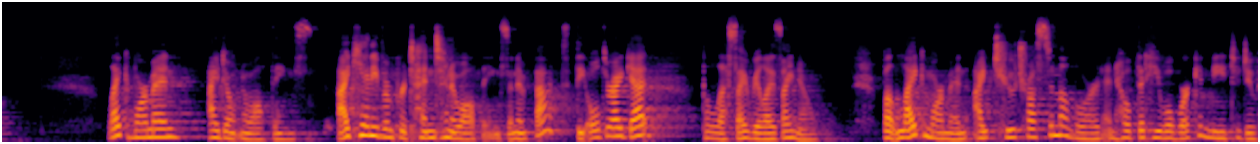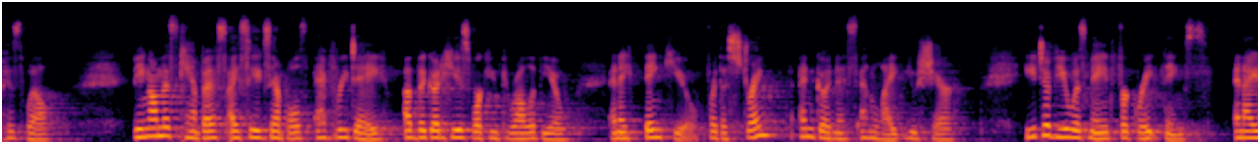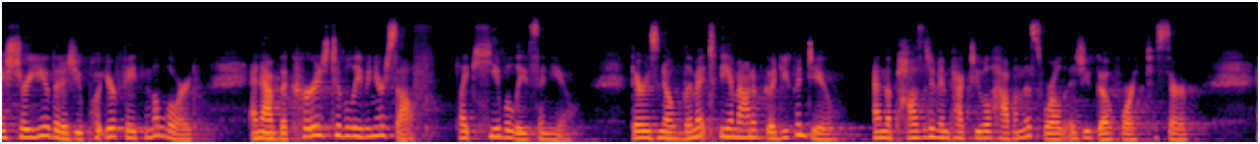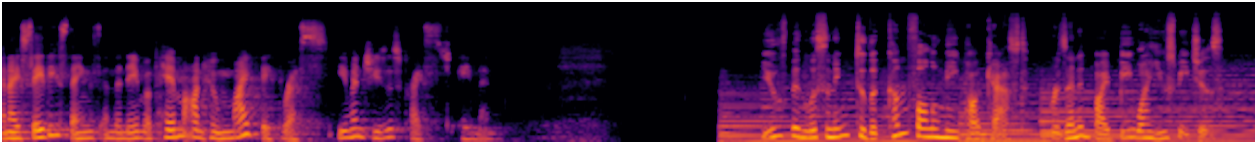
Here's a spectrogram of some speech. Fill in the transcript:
Like Mormon, I don't know all things. I can't even pretend to know all things. And in fact, the older I get, the less I realize I know. But like Mormon, I too trust in the Lord and hope that he will work in me to do his will. Being on this campus, I see examples every day of the good he is working through all of you. And I thank you for the strength and goodness and light you share. Each of you was made for great things. And I assure you that as you put your faith in the Lord and have the courage to believe in yourself, like he believes in you, there is no limit to the amount of good you can do and the positive impact you will have on this world as you go forth to serve. And I say these things in the name of him on whom my faith rests, even Jesus Christ. Amen. You've been listening to the Come Follow Me podcast, presented by BYU Speeches.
